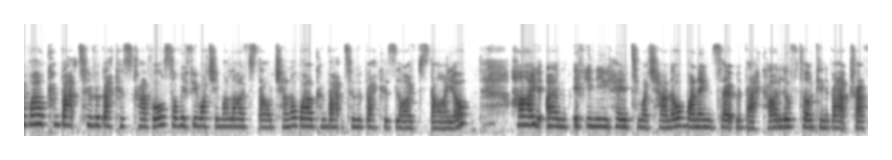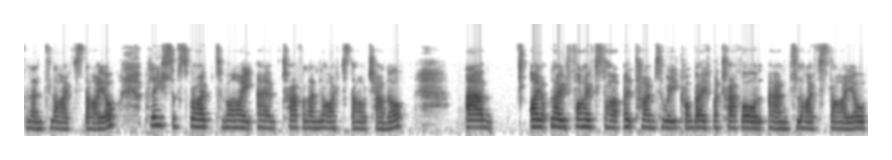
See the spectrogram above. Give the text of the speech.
Hi, welcome back to Rebecca's Travels, or if you're watching my lifestyle channel, welcome back to Rebecca's Lifestyle. Hi, um, if you're new here to my channel, my name's uh, Rebecca. I love talking about travel and lifestyle. Please subscribe to my um, travel and lifestyle channel. Um, I upload five uh, times a week on both my travel and lifestyle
